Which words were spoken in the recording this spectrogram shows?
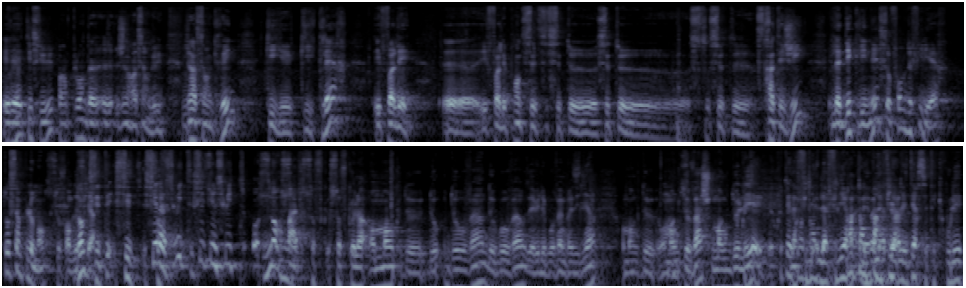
et il a été suivi par un plan de Génération Green. Génération Green qui est, qui est clair, il fallait, euh, il fallait prendre cette, cette, stratégie et la décliner sous forme de filière. Tout simplement. Sous forme de Donc c'est la suite, c'est une suite normale. Sauf, sauf, que là, on manque de, de, de bovins. Vous avez les bovins brésiliens. On manque de, on manque de vaches, on manque de lait. la, filière, la, filière, la, filière laitière s'est écroulée.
